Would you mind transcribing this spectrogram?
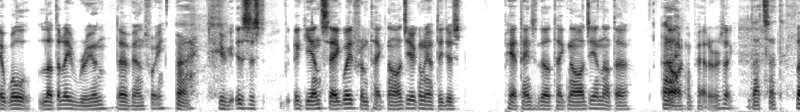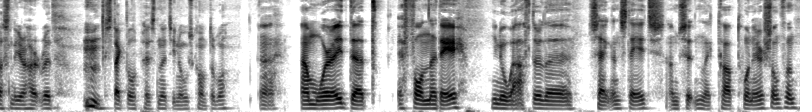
it will literally ruin the event for you. Aye. You're, this is, again, segued from technology. You're going to have to just pay attention to the technology and not the, Aye, other competitors. Like, that's it. listen to your heart rate, stick to the piston that you know is comfortable. Uh, I'm worried that if on the day, you know, after the second stage, I'm sitting like top 20 or something,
